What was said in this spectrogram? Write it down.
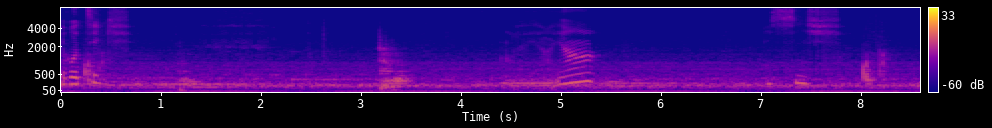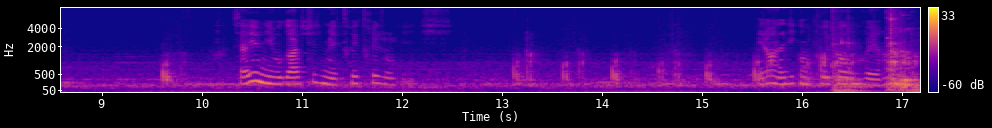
Érotique. Voilà, il n'y a rien. Ici. Sérieux, au niveau graphisme, est très très joli. Et là, on a dit qu'on ne pouvait pas ouvrir. hein.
